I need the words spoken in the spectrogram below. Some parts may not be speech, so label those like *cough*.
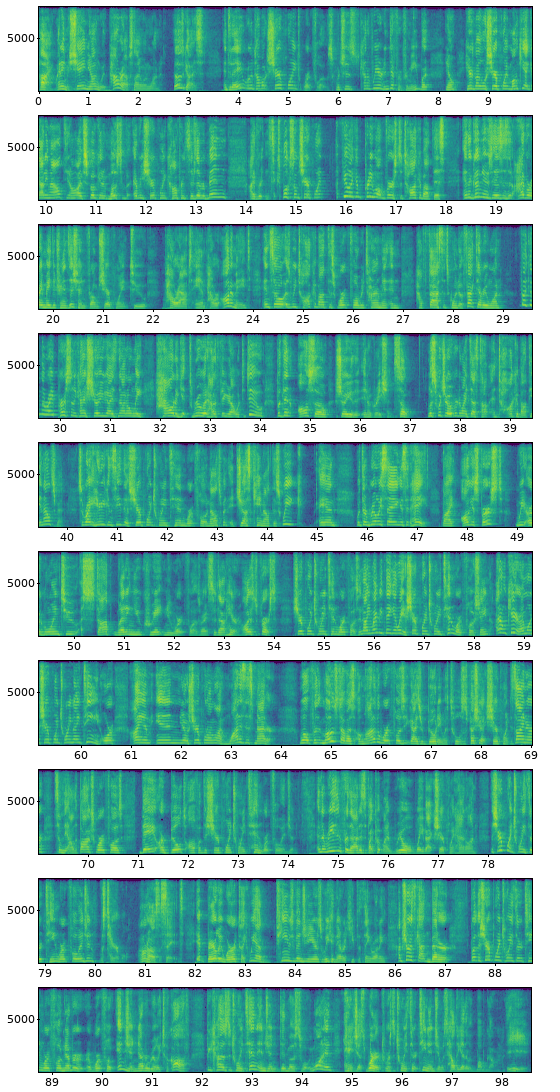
Hi, my name is Shane Young with Power Apps 911. Those guys. And today we're going to talk about SharePoint workflows, which is kind of weird and different for me, but you know, here's my little SharePoint monkey. I got him out. You know, I've spoken at most of every SharePoint conference there's ever been. I've written six books on SharePoint. I feel like I'm pretty well versed to talk about this. And the good news is, is that I've already made the transition from SharePoint to Power Apps and Power Automate. And so as we talk about this workflow retirement and how fast it's going to affect everyone, feel like I'm the right person to kind of show you guys not only how to get through it, how to figure out what to do, but then also show you the integration. So let's switch over to my desktop and talk about the announcement. So right here, you can see the SharePoint 2010 workflow announcement. It just came out this week. And what they're really saying is that, hey, by August 1st, we are going to stop letting you create new workflows, right? So down here, August 1st, SharePoint 2010 workflows. And now you might be thinking, wait, a SharePoint 2010 workflow, Shane? I don't care. I'm on SharePoint 2019 or I am in, you know, SharePoint Online. Why does this matter? Well, for most of us, a lot of the workflows that you guys are building with tools, especially like SharePoint Designer, some of the out-of-the-box workflows, they are built off of the SharePoint 2010 workflow engine. And the reason for that is if I put my real way back SharePoint hat on, the SharePoint 2013 workflow engine was terrible. I don't know how else to say it. It barely worked. Like we had teams of engineers, we could never keep the thing running. I'm sure it's gotten better, but the SharePoint 2013 workflow never or workflow engine never really took off because the 2010 engine did most of what we wanted and it just worked, whereas the 2013 engine was held together with bubblegum. Eee.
